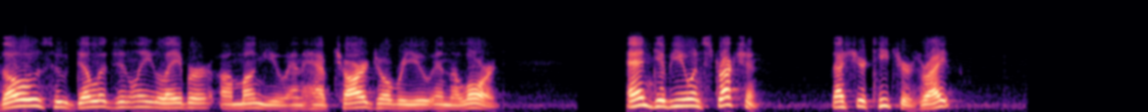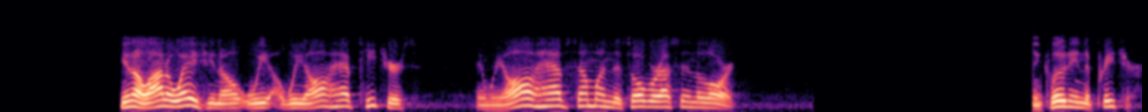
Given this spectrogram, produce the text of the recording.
those who diligently labor among you and have charge over you in the Lord and give you instruction. That's your teachers, right? You know, a lot of ways, you know, we we all have teachers and we all have someone that's over us in the Lord including the preacher,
